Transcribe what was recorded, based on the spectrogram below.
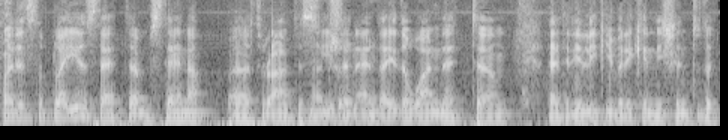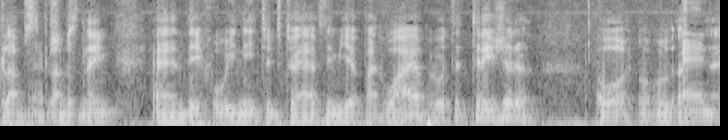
But it's the players that um, stand up uh, throughout the season, Absolutely. and they're the one that um, that really give recognition to the club's club's name, and therefore we need to, to have them here. But why I brought the treasurer or, or, or and uh,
